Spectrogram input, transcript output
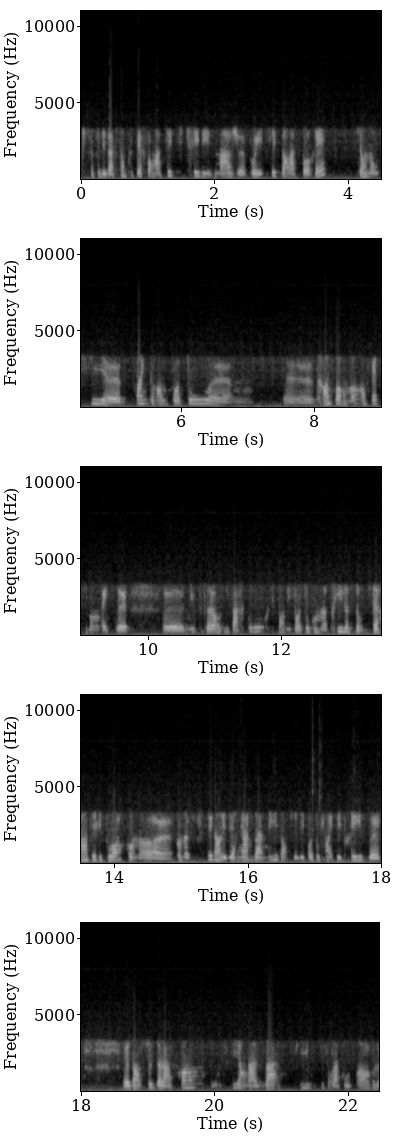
Puis ça, c'est des actions plus performatives qui créent des images euh, poétiques dans la forêt. Puis on a aussi euh, cinq grandes photos euh, euh, grand format, en fait, qui vont être mises tout au long du parcours, qui sont des photos qu'on a prises là, sur différents territoires qu'on a qu'on a visités dans les dernières années. Donc, il y a des photos qui ont été prises dans le sud de la France, aussi en Alsace, puis aussi sur la côte nord, là,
